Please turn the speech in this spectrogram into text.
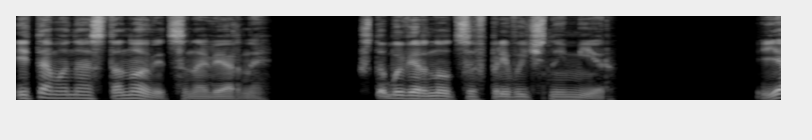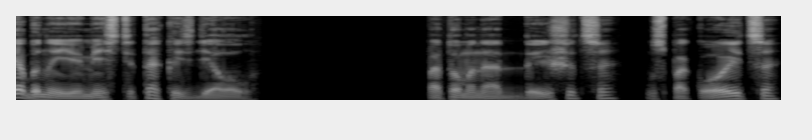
И там она остановится, наверное, чтобы вернуться в привычный мир. Я бы на ее месте так и сделал. Потом она отдышится, успокоится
